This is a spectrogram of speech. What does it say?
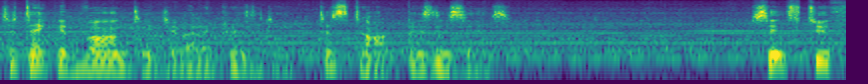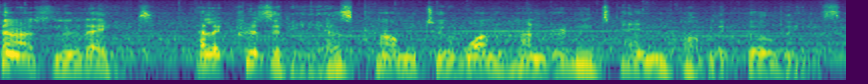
to take advantage of electricity to start businesses. Since 2008, electricity has come to 110 public buildings,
